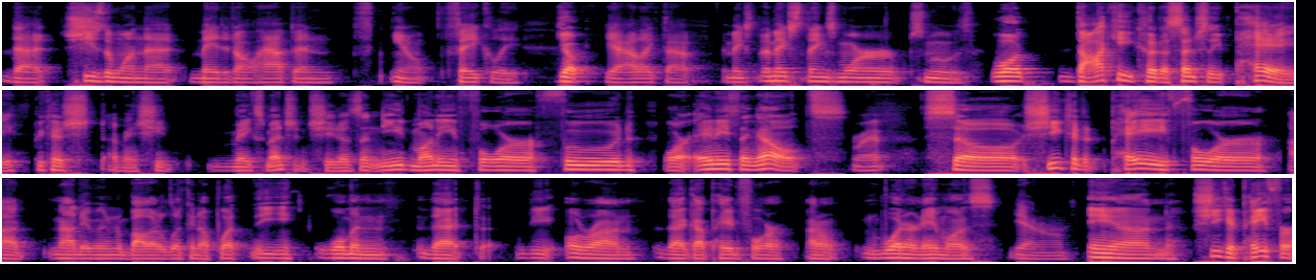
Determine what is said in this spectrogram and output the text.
that she's the one that made it all happen, you know, fakely. Yep. Yeah, I like that. It makes that makes things more smooth. Well, Daki could essentially pay because she, I mean she makes mention she doesn't need money for food or anything else. Right. So she could pay for uh, not even gonna bother looking up what the woman that the Oiran that got paid for. I don't what her name was. Yeah, I don't know. and she could pay for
